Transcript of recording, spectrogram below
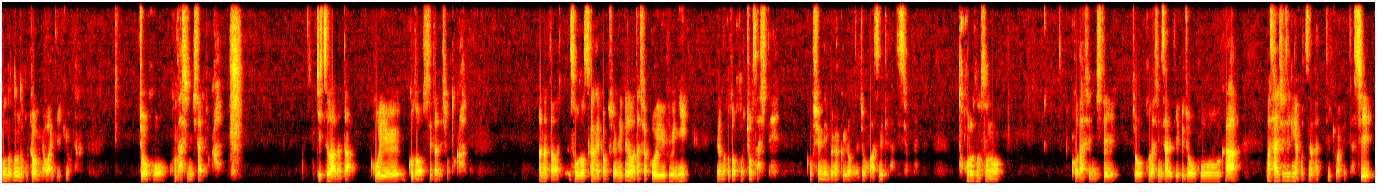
どんどんどんどんこう興味が湧いていくような情報を小出しにしたりとか、実はあなた、こういうことをしてたでしょうとか、あなたは想像つかないかもしれないけど、私はこういうふうにいろんなことをこう調査して、こう執念深くいろんな情報を集めてたんですよ。ところのその、小出しにして、小出しにされていく情報が、まあ、最終的にはこう繋がっていくわけだし、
